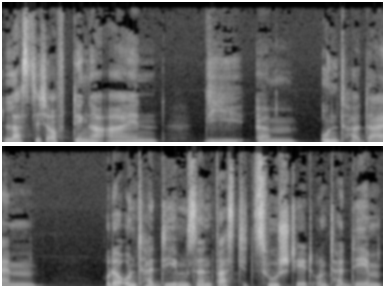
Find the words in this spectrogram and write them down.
lass dich auf Dinge ein, die ähm, unter deinem oder unter dem sind, was dir zusteht, unter dem,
